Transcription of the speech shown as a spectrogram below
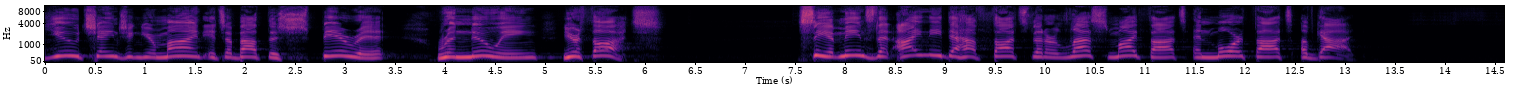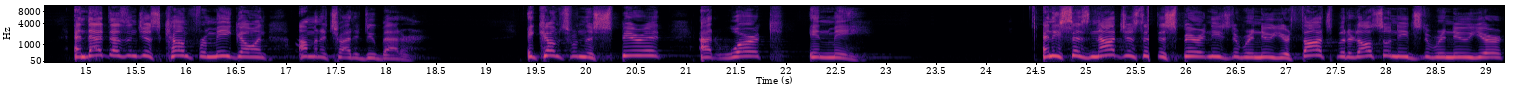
you changing your mind, it's about the Spirit renewing your thoughts. See, it means that I need to have thoughts that are less my thoughts and more thoughts of God. And that doesn't just come from me going, I'm going to try to do better. It comes from the Spirit at work in me. And he says, not just that the Spirit needs to renew your thoughts, but it also needs to renew your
